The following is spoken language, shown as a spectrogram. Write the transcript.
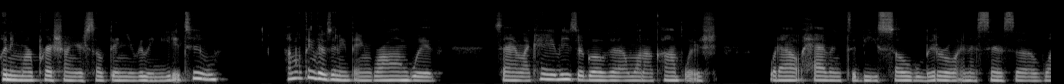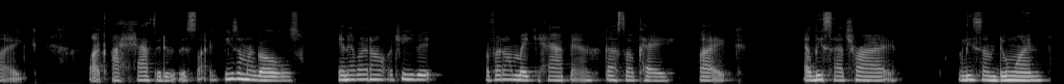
putting more pressure on yourself than you really needed to. I don't think there's anything wrong with saying like hey these are goals that i want to accomplish without having to be so literal in a sense of like like i have to do this. Like these are my goals and if I don't achieve it, if I don't make it happen, that's okay. Like, at least I tried. At least I'm doing,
